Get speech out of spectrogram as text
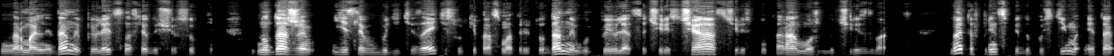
нормальные данные появляются на следующие сутки. Но даже если вы будете за эти сутки просматривать, то данные будут появляться через час, через полтора, может быть через два. Но это в принципе допустимо, это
